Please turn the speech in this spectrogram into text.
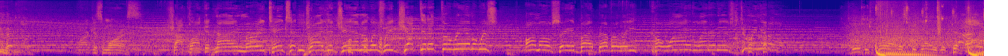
you. Marcus Morris. Shot clock at nine. Murray takes it and tried to jam It was rejected at the rim. It was almost saved by Beverley. Kawhi Leonard is doing it. Who before all this began was your pick. Oh.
